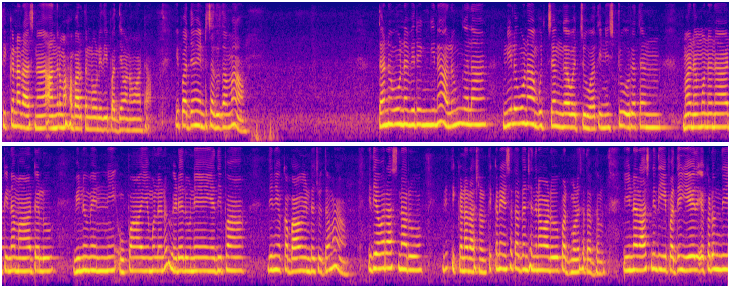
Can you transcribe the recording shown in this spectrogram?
తిక్కన రాసిన ఆంధ్ర మహాభారతంలోనిది ఈ పద్యం అన్నమాట. ఈ పద్యం ఏంటి చదువుదామా? తనువున విరింగిన అలుంగల నిలువున బుచ్చంగా వచ్చు అతి నిష్ఠూరతన్. మనమున నాటిన మాటలు వినుమెన్ని ఉపాయములను వెడలునే ఎదిపా దీని యొక్క భావం ఏంటో చూద్దామా? ఇది ఎవరు రాసినారు? ఇది తిక్కన రాసినారు. తిక్కన ఏ శతాబ్దం చెందినవాడు? పదమూడవ శతాబ్దం. ఈయన రాసినది ఈ పద్యం ఏ ఎక్కడుంది?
